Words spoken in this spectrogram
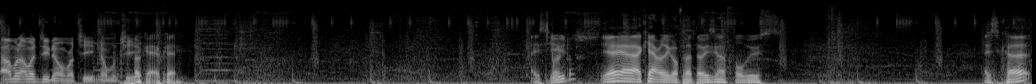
I'm gonna, I'm gonna do normal cheat. Normal. Okay, okay. Nice, huge. Yeah, yeah. I can't really go for that though. He's gonna full boost. Nice cut.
